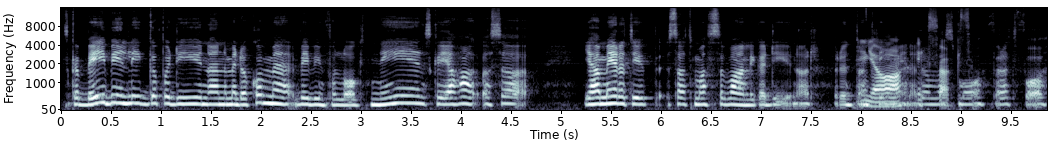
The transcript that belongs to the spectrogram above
ska babyn ligga på dynan, men då kommer babyn för lågt ner. Ska jag ha... Alltså, jag har mera typ satt massa vanliga dynor runt omkring Ja, mig när de var exakt. små för att få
